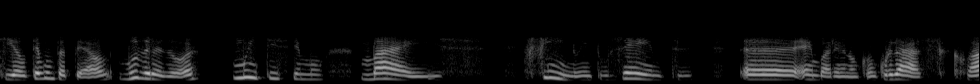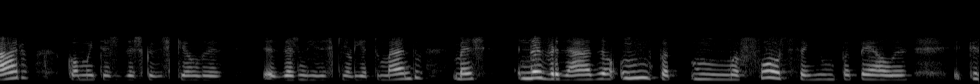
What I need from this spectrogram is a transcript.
que ele teve um papel moderador muitíssimo mais fino, inteligente, uh, embora eu não concordasse, claro, com muitas das coisas que ele, das medidas que ele ia tomando, mas na verdade um, uma força e um papel que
